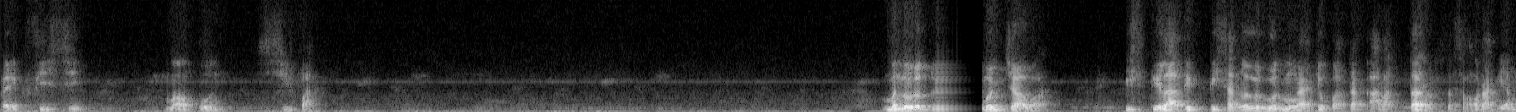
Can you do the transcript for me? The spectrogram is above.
baik fisik maupun sifat. Menurut Rimbun Jawa, istilah titisan leluhur mengacu pada karakter seseorang yang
